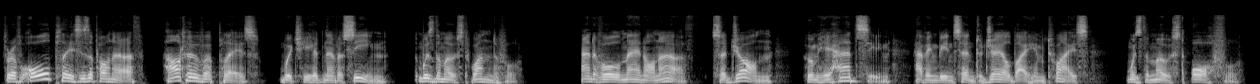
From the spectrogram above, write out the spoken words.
For of all places upon earth, Hartover Place, which he had never seen, was the most wonderful. And of all men on earth, Sir John, whom he had seen, having been sent to jail by him twice, was the most awful.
